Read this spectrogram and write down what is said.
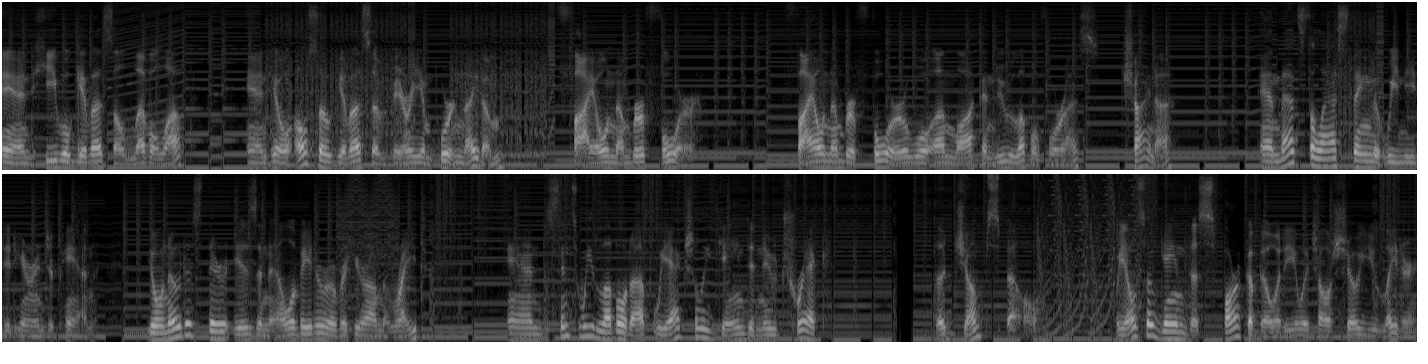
and he will give us a level up, and he'll also give us a very important item, file number 4. File number 4 will unlock a new level for us, China, and that's the last thing that we needed here in Japan. You'll notice there is an elevator over here on the right, and since we leveled up, we actually gained a new trick, the jump spell. We also gained the spark ability, which I'll show you later,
